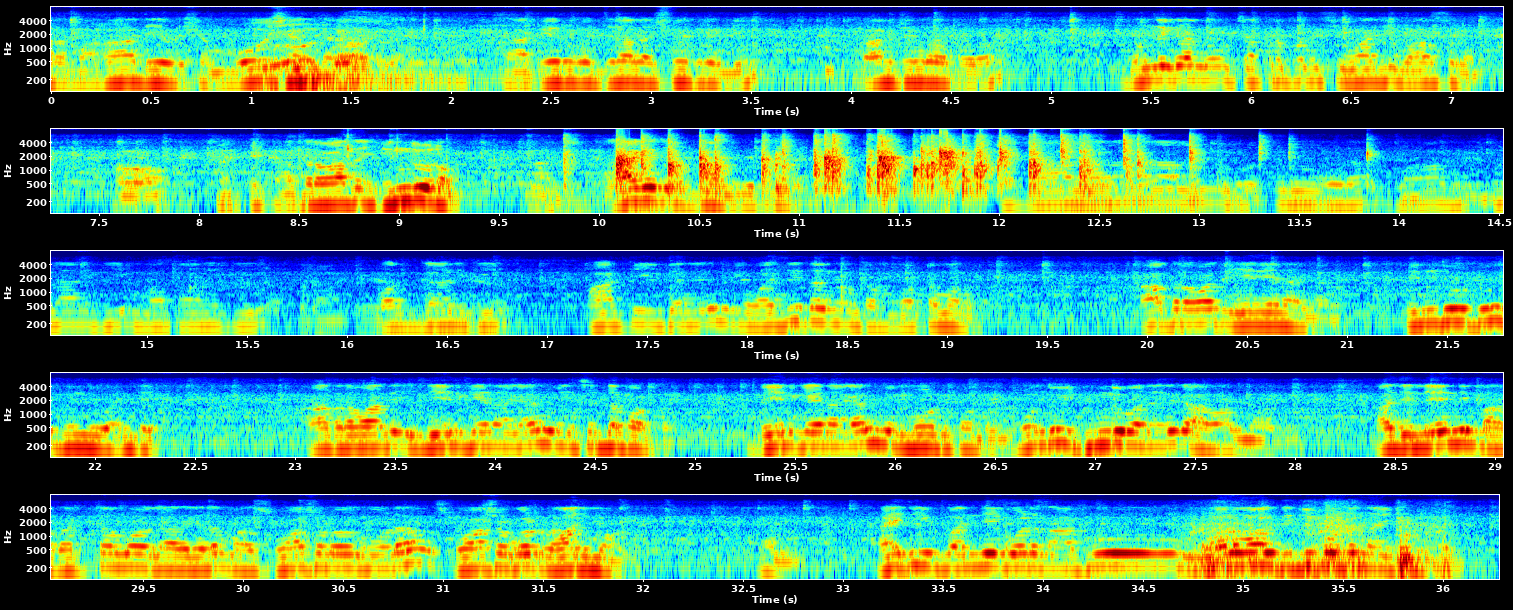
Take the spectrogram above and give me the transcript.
హర మహాదేవ శంభో శంకర. నా పేరు వజ్రాల అశోక్ రెడ్డి రామచంద్రాపురం. ముందుగా మేము ఛత్రపతి శివాజీ వారసులం. హలో. ఆ తర్వాత హిందువులం అలాగే చెప్తాను. ఎప్పుడూ కూడా మా కులానికి మతానికి వర్గానికి పార్టీకి అనేది మేము అతీతంగా ఉంటాం మొట్టమొదటి. ఆ తర్వాత ఏదైనా కానీ. హిందూ టు హిందూ అంతే. ఆ తర్వాత దేనికైనా కానీ మేము సిద్ధపడతాం. దేనికైనా కానీ మేము మోటుకుంటాం ముందు హిందూ అనేది కావాలి మాకు. అది లేని మా రక్తంలో కాదు కదా మా శ్వాసలో కూడా శ్వాస కూడా రాదు మాకు. అయితే ఇవన్నీ కూడా నాకు ఓనవాళ్ళు దిద్దుకుంటున్నాయి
